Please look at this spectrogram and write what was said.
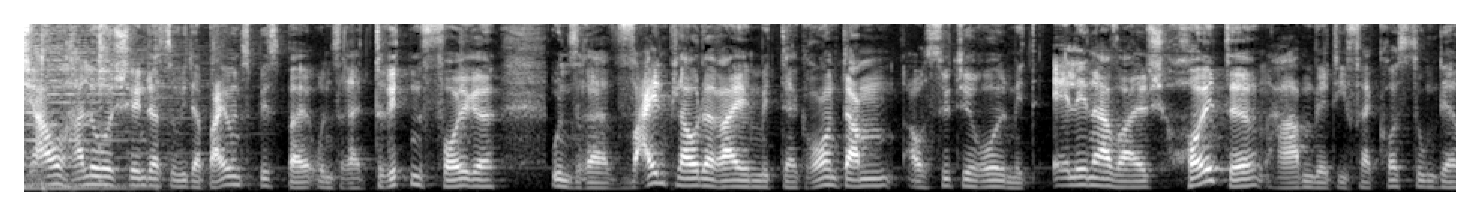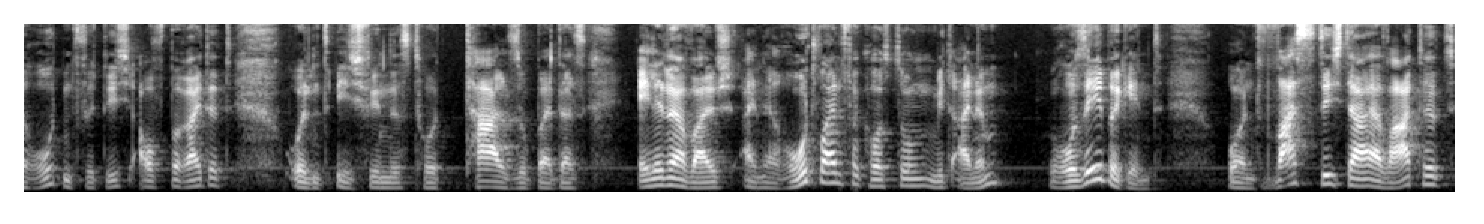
Ciao, hallo, schön, dass du wieder bei uns bist bei unserer dritten Folge unserer Weinplauderei mit der Grand Dame aus Südtirol mit Elena Walsch. Heute haben wir die Verkostung der Roten für dich aufbereitet und ich finde es total super, dass Elena Walsch eine Rotweinverkostung mit einem Rosé beginnt. Und was dich da erwartet,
